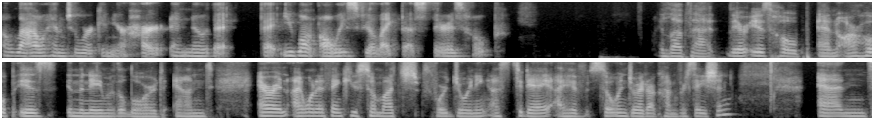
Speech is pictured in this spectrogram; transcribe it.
allow Him to work in your heart and know that that you won't always feel like this. There is hope. I love that. There is hope, and our hope is in the name of the Lord. And Erin, I want to thank you so much for joining us today. I have so enjoyed our conversation. And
